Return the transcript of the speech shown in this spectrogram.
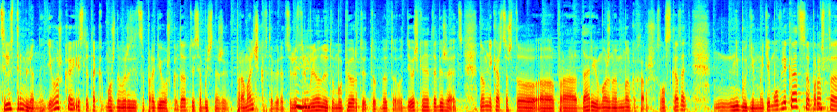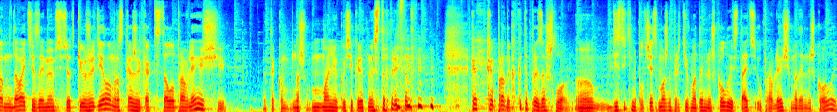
целеустремленная девушка, если так можно выразиться про девушку, да, то есть обычно же про мальчиков-то говорят, целеустремленные, там, упертые, то, это, вот девочки на это обижаются. Но мне кажется, что э, про Дарью можно много хороших слов сказать. Не будем этим увлекаться, просто давайте займемся все-таки уже делом. Расскажи, как ты стала управляющей, такую нашу маленькую секретную историю. Как, как, правда, как это произошло? Э, Действительно, получается, можно прийти в модельную школу и стать управляющим модельной школой?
